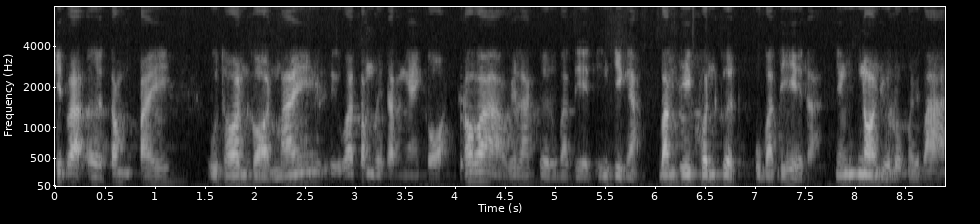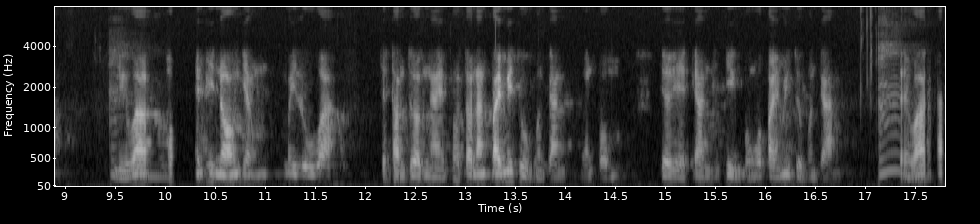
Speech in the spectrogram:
คิดว่าเออต้องไป อุทธรณ์ก่อนไหมหรือว่าต้องไปทำไงก่อน เพราะว่าเวลาเกิดอุบัติเหตุจริงๆอะบางทีคนเกิดอุบัติเหตุอะ ยังนอนอยู่โรงพยาบาล หรือว่าพ่อแม่พี่น้องยังไม่รู้ว่าจะทำตัวไง เพราะตอนนั้นไปไม่ถูกเหมือนกันเหมือนผม เจอเหตุการณ์จริงๆผมก็ไปไม่ถูกเหมือนกัน แต่ว่าถ้า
